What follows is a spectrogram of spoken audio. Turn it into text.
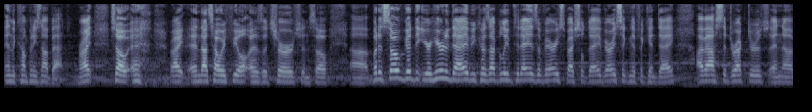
And the company's not bad, right? So, right, and that's how we feel as a church. And so, uh, but it's so good that you're here today because I believe today is a very special day, very significant day. I've asked the directors and uh,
